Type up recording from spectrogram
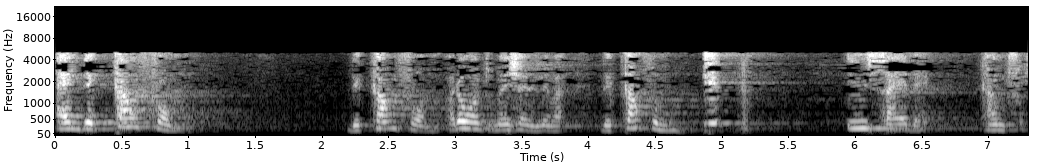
and they come from, they come from, I don't want to mention the name, they come from deep inside the country.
